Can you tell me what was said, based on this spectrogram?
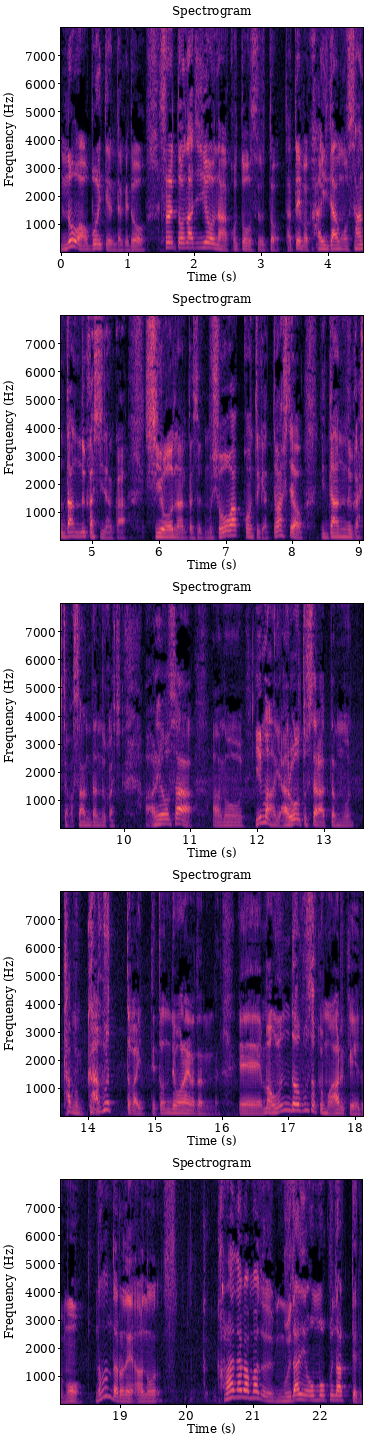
脳は覚えてるんだけど、それと同じようなことをすると、例えば階段を三段抜かしなんかしようなんてする。もう小学校の時やってましたよ。二段抜かしとか三段抜かし。あれをさ、あの、今やろうとしたら、もう多分ガグッとか言ってとんでもないことなんだ。えー、まあ運動不足もあるけれども、なんだろうね、あの、体がまず無駄に重くなってるっ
